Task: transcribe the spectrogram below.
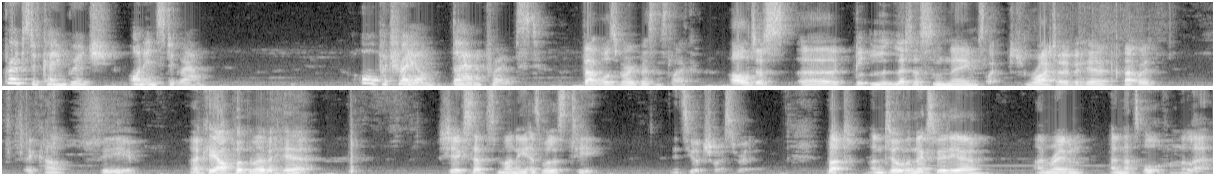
Probst of Cambridge on Instagram, or Patreon, Diana Probst. That was very businesslike. I'll just uh, gl- litter some names, like just right over here. That way they can't see you. Okay, I'll put them over here. She accepts money as well as tea. It's your choice, really. But until the next video, I'm Raven, and that's all from the lair.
